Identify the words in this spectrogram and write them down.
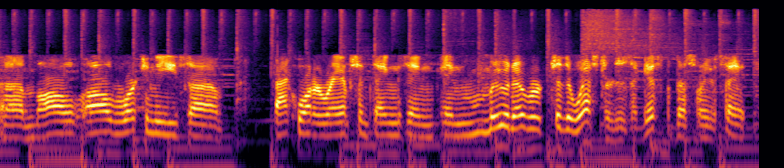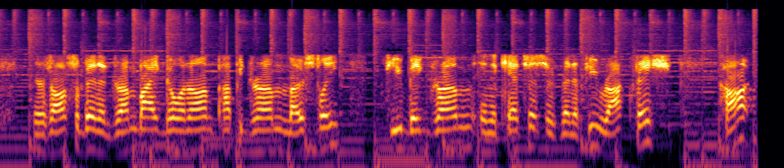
um, all all working these uh, backwater ramps and things, and and moving over to the western is, I guess, the best way to say it. There's also been a drum bite going on, puppy drum mostly, a few big drum in the catches. There's been a few rockfish caught.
